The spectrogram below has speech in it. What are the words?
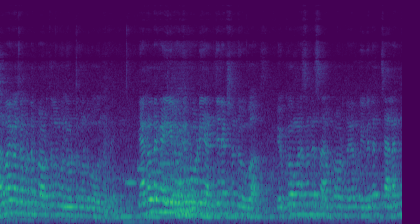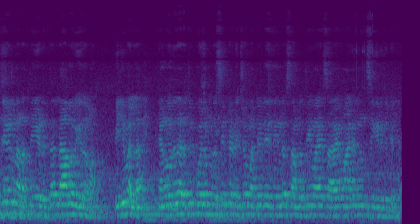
അതുമായി ബന്ധപ്പെട്ട പ്രവർത്തനം മുന്നോട്ട് കൊണ്ടുപോകുന്നത് ഞങ്ങളുടെ കയ്യിൽ ഒരു കോടി അഞ്ച് ലക്ഷം രൂപ യു കോൺഗ്രസിന്റെ സഹപ്രവർത്തകർ വിവിധ ചലഞ്ചുകൾ നടത്തിയെടുത്ത ലാഭവിഹിതമാണ്. പിരിവല്ല ഞങ്ങൾ ഒരു തരത്തിൽ പോലും റിസിപ്റ്റ് അടിച്ചോ മറ്റൊരു രീതിയിലോ സാമ്പത്തികമായ സഹായം ആരും ഒന്നും സ്വീകരിച്ചിട്ടില്ല.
